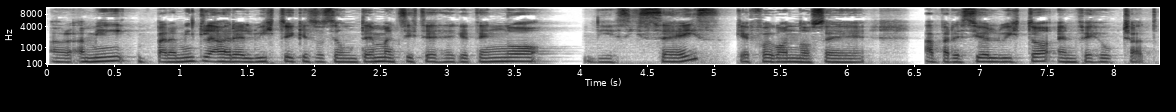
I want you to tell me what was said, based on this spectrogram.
a, mí, para mí clavar el visto y que eso sea un tema existe desde que tengo 16, que fue cuando se apareció el visto en Facebook Chat.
